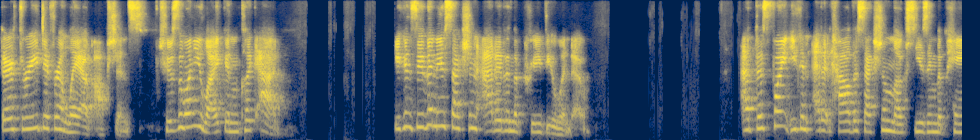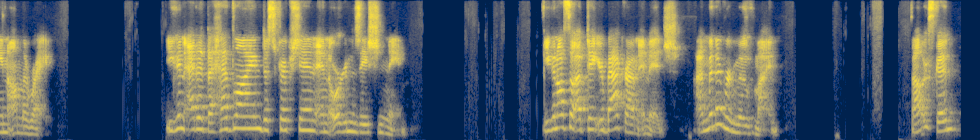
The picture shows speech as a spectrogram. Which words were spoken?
There are three different layout options. Choose the one you like and click Add. You can see the new section added in the preview window. At this point, you can edit how the section looks using the pane on the right. You can edit the headline, description, and organization name. You can also update your background image. I'm gonna remove mine. That looks good.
